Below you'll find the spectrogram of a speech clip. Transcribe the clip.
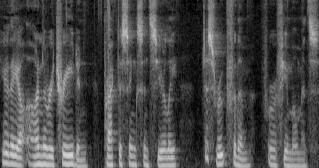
Here they are on the retreat and practicing sincerely. Just root for them for a few moments.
